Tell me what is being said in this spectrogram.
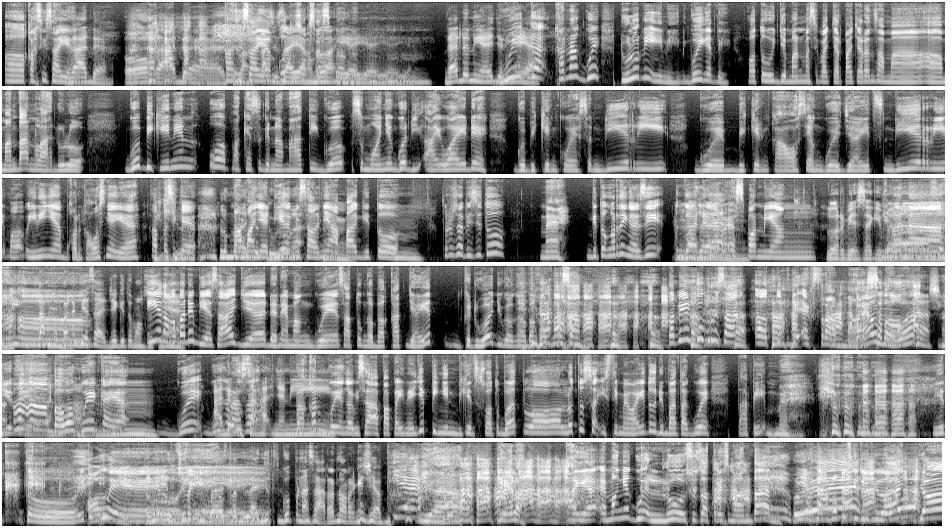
Eh, kasih sayang. Nggak ada. Oh nggak ada. Kasih sayangku tuh sukses doang. Iya banget. iya iya. iya. Hmm. Nggak ada nih ya jadinya gue ya. karena gue dulu nih ini, gue inget nih, waktu zaman masih pacar-pacaran sama eh, mantan lah dulu. Gue bikinin, wah pakai segenap hati, gue semuanya gue DIY deh. Gue bikin kue sendiri, gue bikin kaos yang gue jahit sendiri. Ininya bukan kaosnya ya, apa sih kayak Lu merajut namanya dia nggak? misalnya apa gitu. Terus habis itu, meh, gitu ngerti gak sih? Nggak ada Maksudnya- respon yang Luar biasa gimana? Gimana? Sedih, tanggapannya biasa aja gitu maksudnya. Iya tanggapannya biasa aja dan emang gue satu nggak bakat jahit, kedua juga nggak bakat masak. Tapi gue berusaha uh, took the extra mile Personal bahwa touch gitu ya. Bahwa gue kayak gue gue Ada ngerasa usahanya nih. bahkan gue yang nggak bisa apa-apain aja pingin bikin sesuatu buat lo. Lo tuh seistimewa itu di mata gue, tapi meh. itu itu Oh, gue. gitu. Ini Oh, lucu iya, nih bahas iya, lebih iya. lanjut. Gue penasaran orangnya siapa. Iya. Iya lah. Kayak emangnya gue lu susah trace mantan. Mantan gue masih gitu aja.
